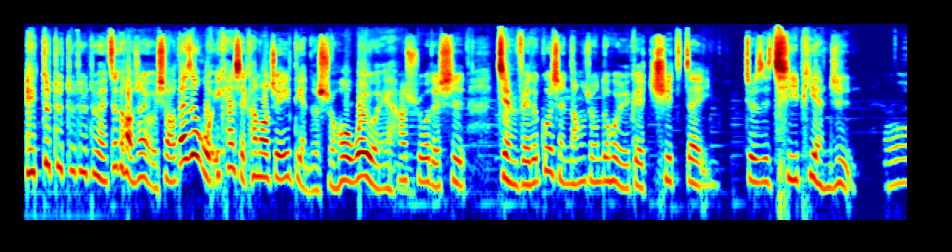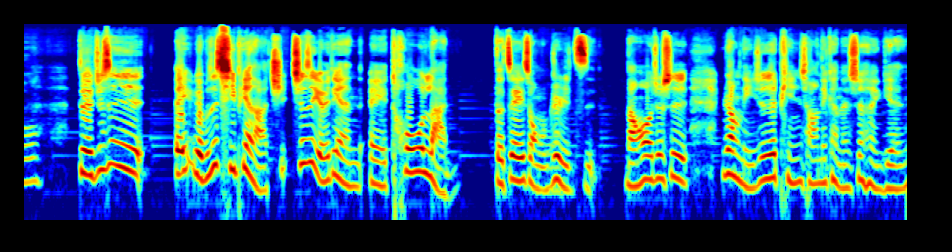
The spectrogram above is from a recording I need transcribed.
哎，对对对对对，这个好像有效。但是我一开始看到这一点的时候，我以为他说的是减肥的过程当中都会有一个 cheat day，就是欺骗日。哦，对，就是哎，也不是欺骗啊，其其实有一点哎偷懒的这一种日子。然后就是让你，就是平常你可能是很严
